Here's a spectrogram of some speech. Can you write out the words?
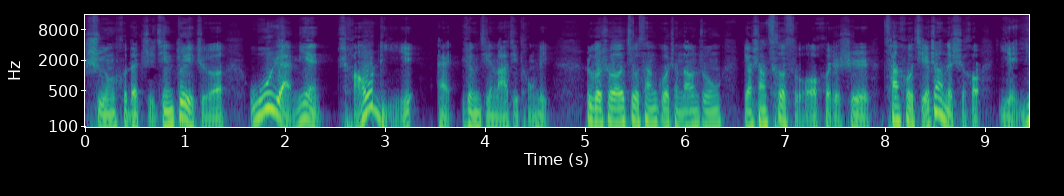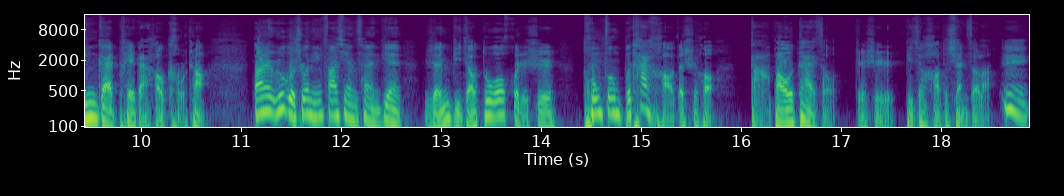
使用后的纸巾对折，污染面朝里，哎，扔进垃圾桶里。如果说就餐过程当中要上厕所或者是餐后结账的时候，也应该佩戴好口罩。当然，如果说您发现餐饮店人比较多，或者是通风不太好的时候，打包带走，这是比较好的选择了。嗯，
